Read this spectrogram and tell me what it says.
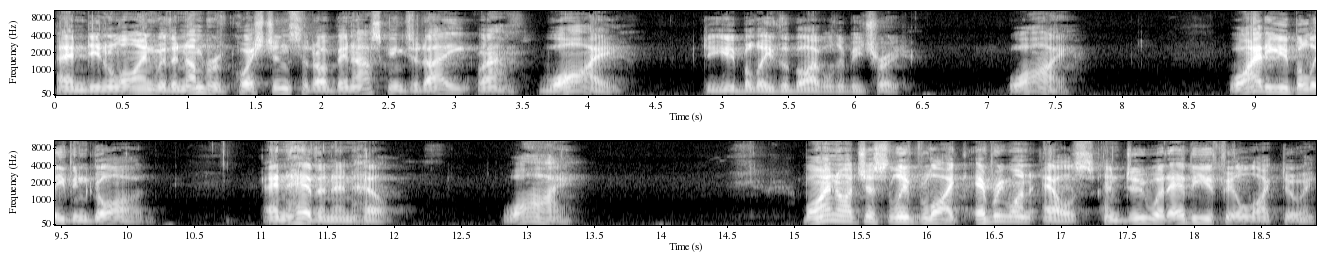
And in line with a number of questions that I've been asking today, well, why do you believe the Bible to be true? Why? Why do you believe in God and heaven and hell? Why? Why not just live like everyone else and do whatever you feel like doing?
